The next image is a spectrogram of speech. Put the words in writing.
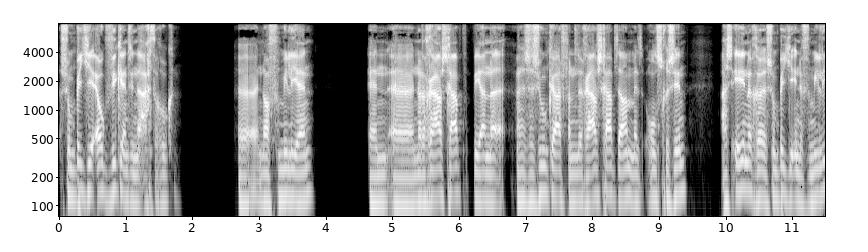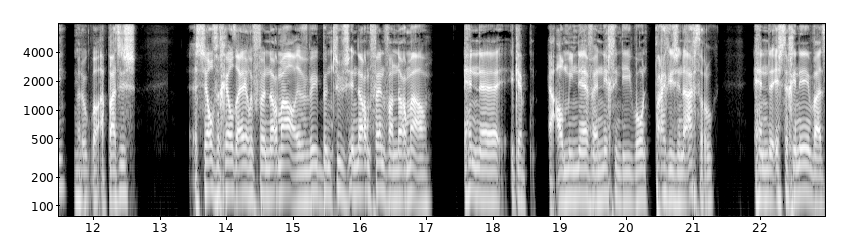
zo'n beetje elk weekend in de Achterhoek. Eh, naar familie hen. En naar de Graafschap. We hadden een seizoenkaart van de Graafschap dan met ons gezin. Als enige zo'n beetje in de familie. Wat ook wel apart is. Hetzelfde geldt eigenlijk voor Normaal. Ik ben natuurlijk enorm fan van Normaal. En ik heb ja, al mijn en nichten die woont praktisch in de Achterhoek. En er is er geen een wat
